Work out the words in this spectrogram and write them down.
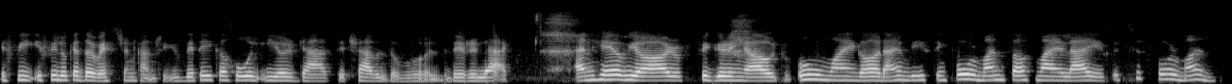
If we if we look at the Western countries, they take a whole year gap, they travel the world, they relax, and here we are figuring out, oh my God, I'm wasting four months of my life. It's just four months.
